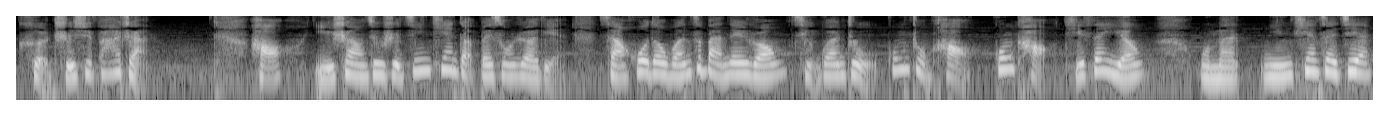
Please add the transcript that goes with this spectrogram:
可持续发展。好，以上就是今天的背诵热点。想获得文字版内容，请关注公众号“公考提分营”。我们明天再见。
